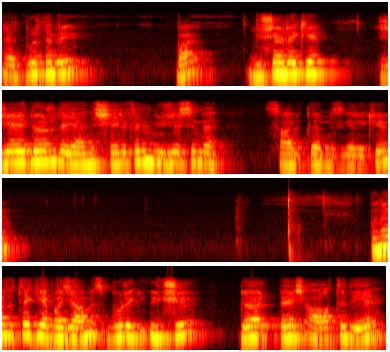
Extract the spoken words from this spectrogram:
Evet burada bir düşerdeki J4'ü de yani şerifenin hücresini de sabitlememiz gerekiyor. Buna da tek yapacağımız buradaki 3'ü 4, 5, 6 diye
